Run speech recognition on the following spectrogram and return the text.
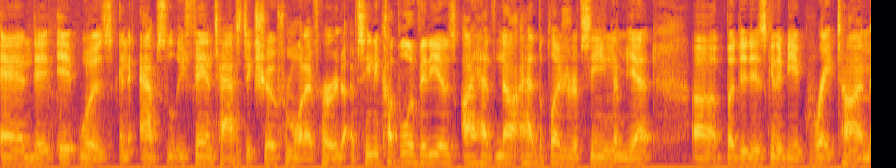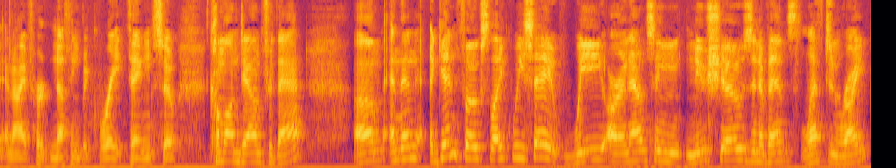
and it, it was an absolutely fantastic show from what I've heard. I've seen a couple of videos. I have not had the pleasure of seeing them yet, uh, but it is going to be a great time, and I've heard nothing but great things. So come on down for that. Um, and then again, folks, like we say, we are announcing new shows and events left and right.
